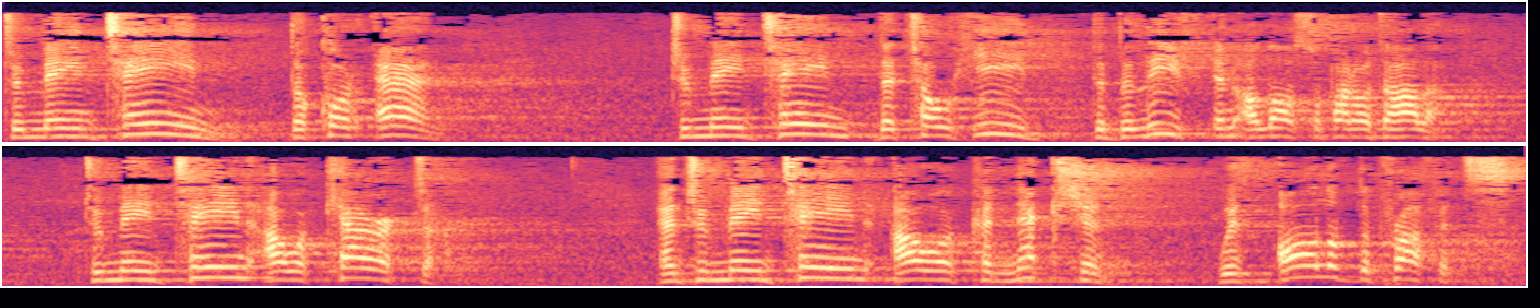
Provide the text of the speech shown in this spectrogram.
to maintain the Quran, to maintain the Tawheed, the belief in Allah subhanahu wa ta'ala, to maintain our character, and to maintain our connection with all of the prophets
